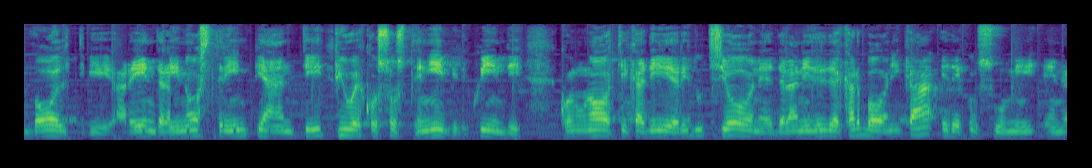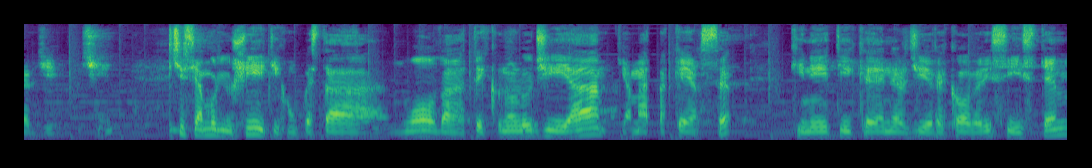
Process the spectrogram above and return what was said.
volti a rendere i nostri impianti più ecosostenibili, quindi con un'ottica di riduzione dell'anidride carbonica e dei consumi energetici. Ci siamo riusciti con questa nuova tecnologia chiamata KERS, Kinetic Energy Recovery System,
